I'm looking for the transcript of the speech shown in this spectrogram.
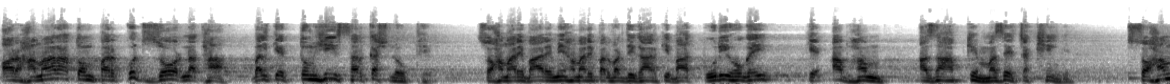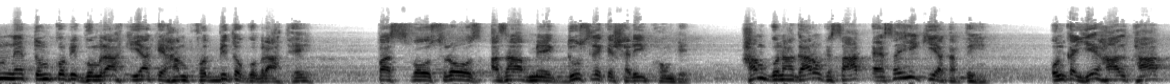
اور ہمارا تم پر کچھ زور نہ تھا، بلکہ تم ہی سرکش لوگ تھے۔ سو ہمارے بارے میں ہمارے پروردگار کی بات پوری ہو گئی کہ اب ہم عذاب کے مزے چکھیں گے۔ سو ہم نے تم کو بھی گمراہ کیا کہ ہم خود بھی تو گمراہ تھے۔ پس وہ اس روز عذاب میں ایک دوسرے کے شریک ہوں گے۔ ہم گناہگاروں کے ساتھ ایسا ہی کیا کرتے ہیں۔ ان کا یہ حال تھا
